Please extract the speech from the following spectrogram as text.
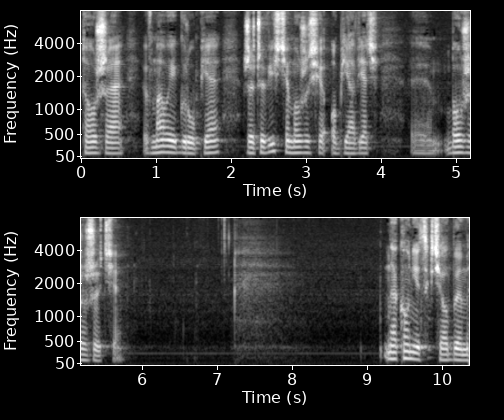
To, że w małej grupie rzeczywiście może się objawiać e, Boże życie. Na koniec chciałbym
